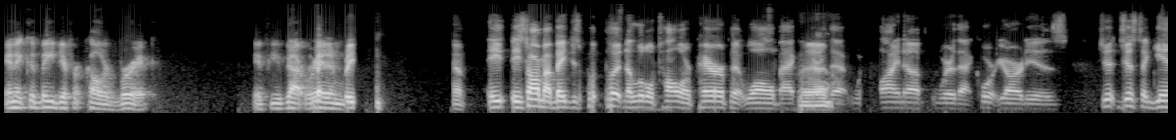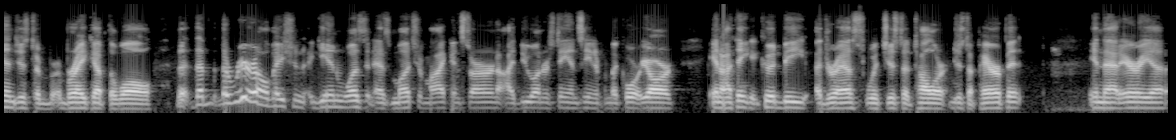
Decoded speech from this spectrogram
And it could be different colored brick. If you've got red and Yep. He, he's talking about they just put, putting a little taller parapet wall back Yeah. there that would line up where that courtyard is. Just, just again, just to break up the wall. The, the, the rear elevation, again, wasn't as much of my concern. I do understand seeing it from the courtyard, and I think it could be addressed with just a taller, just a parapet in that area.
